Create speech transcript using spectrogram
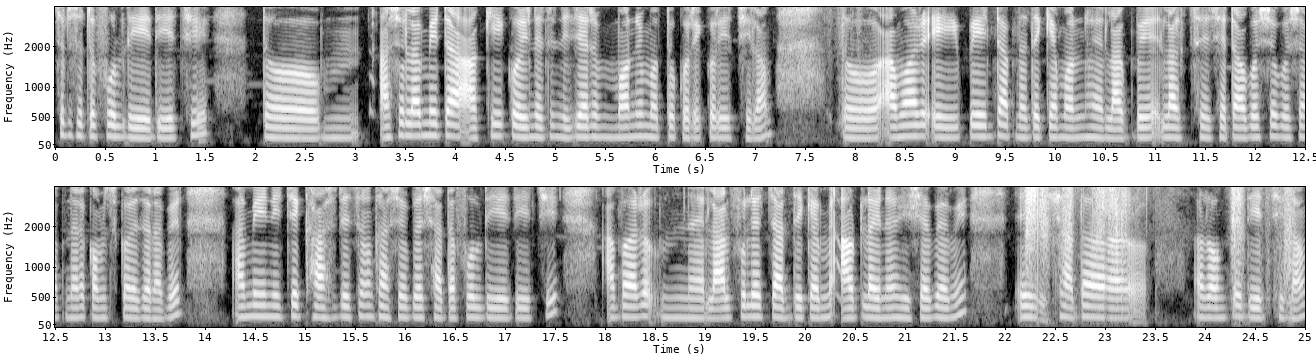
ছোটো ছোটো ফুল দিয়ে দিয়েছি। তো আসলে আমি এটা আঁকি করি না এটা নিজের মনের মতো করে করেছিলাম। তো আমার এই পেনটা আপনাদের কেমন লাগবে, লাগছে সেটা অবশ্যই অবশ্যই আপনারা কমেন্টস করে জানাবেন। আমি নিচে ঘাস দিয়েছিলাম ঘাসের উপরে সাদা ফুল দিয়ে দিয়েছি। আবার লাল ফুলের চারদিকে আমি আউটলাইনার হিসাবে আমি এই সাদা রঙটা দিয়েছিলাম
